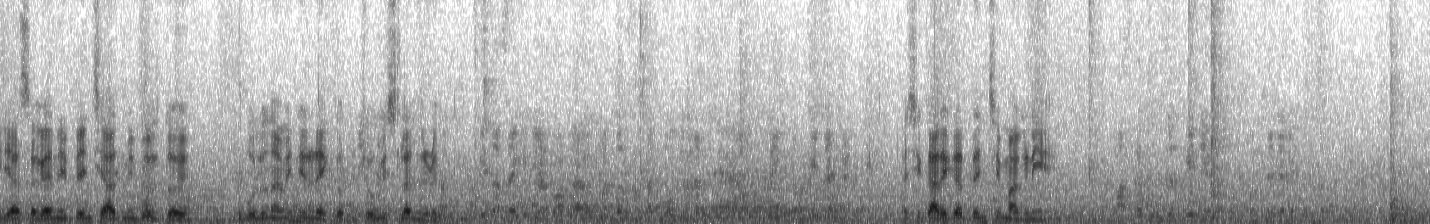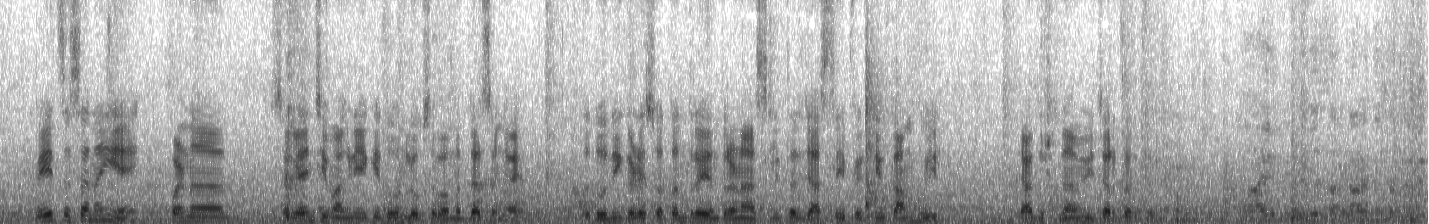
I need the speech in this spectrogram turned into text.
या सगळ्या नेत्यांशी आज मी बोलतो आहे बोलून आम्ही निर्णय करू. चोवीसला निर्णय करू. अशी कार्यकर्त्यांची मागणी आहे. पेच असा नाही आहे पण सगळ्यांची मागणी आहे की दोन लोकसभा मतदारसंघ आहेत. तर दोन्हीकडे स्वतंत्र यंत्रणा असली तर जास्त इफेक्टिव्ह काम होईल. त्या दृष्टीनं आम्ही विचार करतो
